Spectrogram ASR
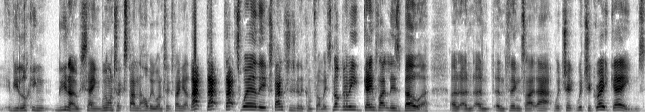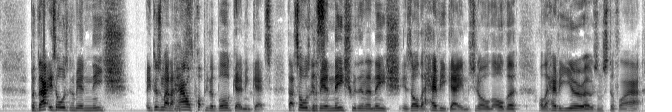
if you're looking, you know, saying we want to expand the hobby, we want to expand that, that that that's where the expansion is going to come from. It's not going to be games like Lisboa and, and, and, and things like that, which are which are great games, but that is always going to be a niche It doesn't matter how popular board gaming gets. That's always going to be a niche within a niche. Is all the heavy games, you know, all the all the, all the heavy euros and stuff like that.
